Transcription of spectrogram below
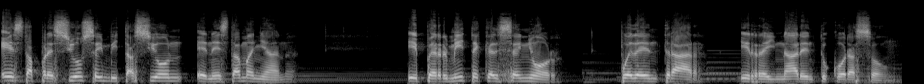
esta preciosa invitación en esta mañana y permite que el Señor pueda entrar y reinar en tu corazón.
